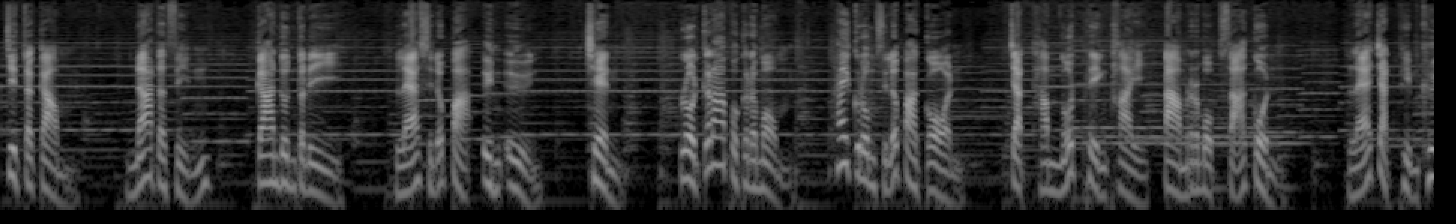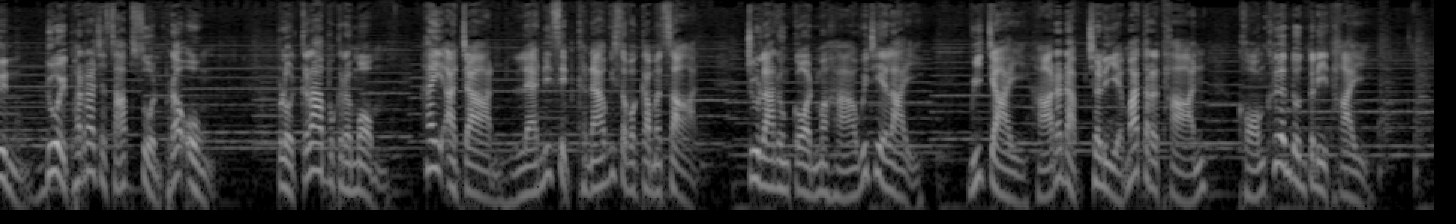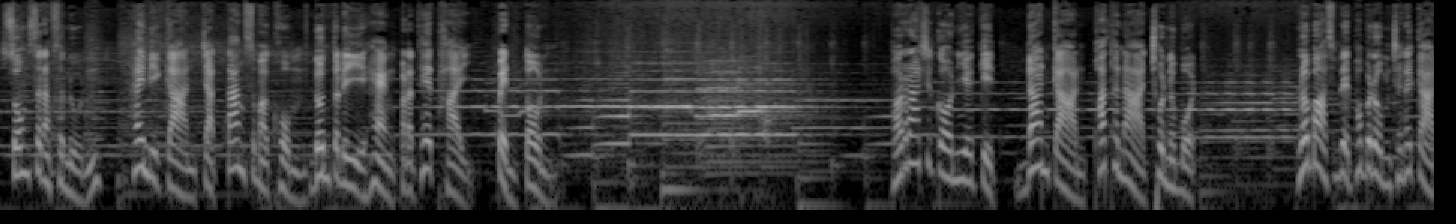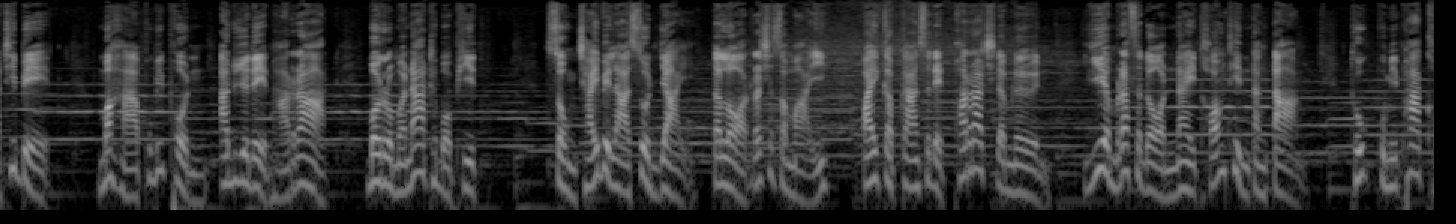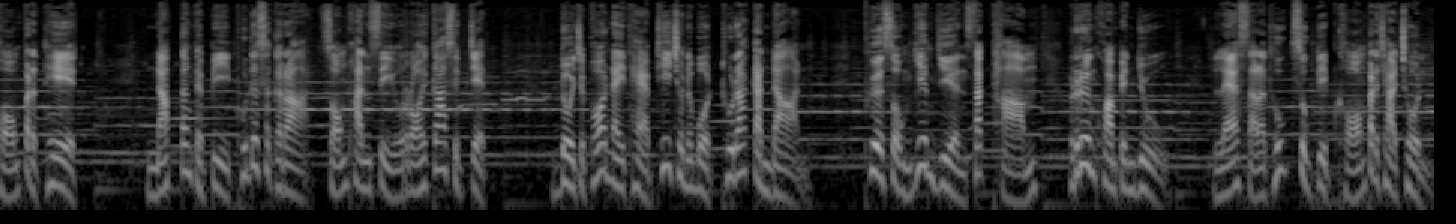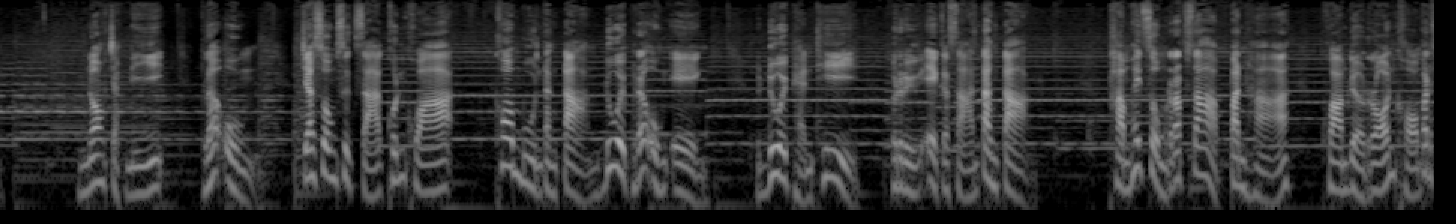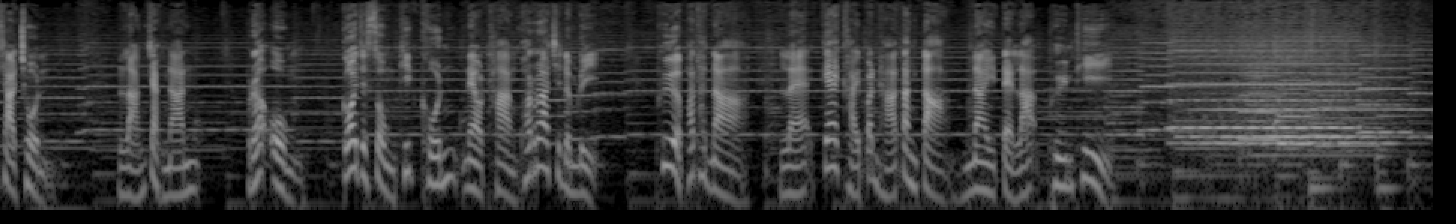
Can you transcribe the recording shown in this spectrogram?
จิตรกรรม นาฏศิลป์ การดนตรี และศิลปะอื่นๆ เช่น โปรดกล้าโปรดกระหม่อม ให้กรมศิลปากร จัดทำโน้ตเพลงไทยตามระบบสากล และจัดพิมพ์ขึ้นด้วยพระราชทรัพย์ส่วนพระองค์ โปรดกล้าโปรดกระหม่อม ให้อาจารย์และนิสิตคณะวิศวกรรมศาสตร์ จุฬาลงกรณ์มหาวิทยาลัย วิจัยหาระดับเฉลี่ยมาตรฐานของเครื่องดนตรีไทย ทรงสนับสนุนให้มีการจัดตั้งสมาคมดนตรีแห่งประเทศไทยเป็นต้น พระราชกรณียกิจด้านการพัฒนาชนบท พระบาทสมเด็จพระบรมชนากาธิเบศรมหาภูมิพล อดุยเดชมหาราช บรมนาถบพิตรทรงใช้เวลาส่วนใหญ่ตลอดรัชสมัยไปกับการเสด็จพระราชดำเนิน เยี่ยมรัษฎรในท้องถิ่นต่างๆ ทุกภูมิภาคของประเทศ นับตั้งแต่ปีพุทธศักราช 2497 โดยเฉพาะในแถบที่ชนบทธุรกันดารเพื่อส่งเยี่ยมเยือนซักถามเรื่องความเป็นอยู่ และสารทุกข์สุขดิบของประชาชน นอกจากนี้ พระองค์จะทรงศึกษาค้นคว้า ข้อมูลต่างๆ ด้วยพระองค์เอง ด้วยแผนที่หรือเอกสารต่างๆ ทำให้ทรงรับทราบปัญหาความเดือดร้อนของประชาชน หลังจากนั้น พระองค์ก็จะทรงคิดค้นแนวทางพระราชดำริ เพื่อพัฒนาและแก้ไขปัญหาต่างๆ ในแต่ละพื้นที่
